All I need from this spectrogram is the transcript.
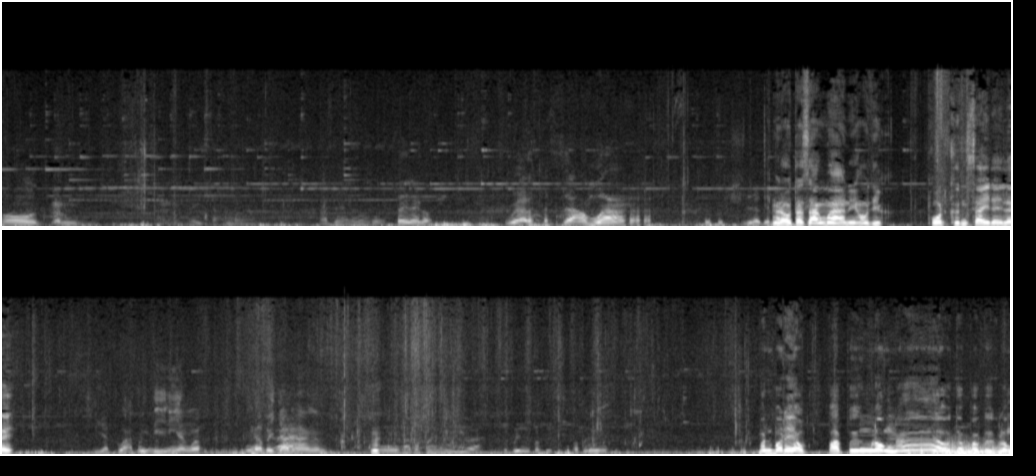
อ๋ออัน ใช่ได้ก็เวลาสามว่าเบียดเราตาสร้างมานี่เขาสิโพดขึ้นใส่ได้เลยเบียดกว่ามันตีอหยังวะนี่เอาไปจับหางกันโอ้เขาปะปึ้งนี่วะปะปึ้งปะปึ้งปะปึ้งมันบ่ได้เอาปลาปึงลงนะเอาแต่ปลาบึกลง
